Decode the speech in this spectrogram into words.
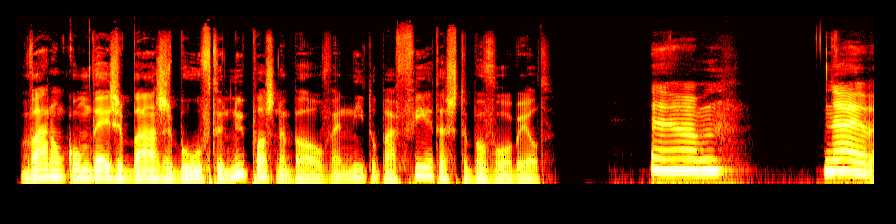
Waarom komt deze basisbehoefte nu pas naar boven en niet op haar veertigste bijvoorbeeld? Um, nou,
